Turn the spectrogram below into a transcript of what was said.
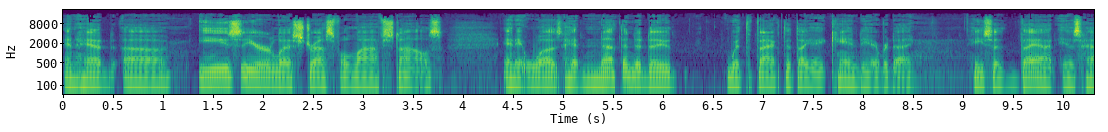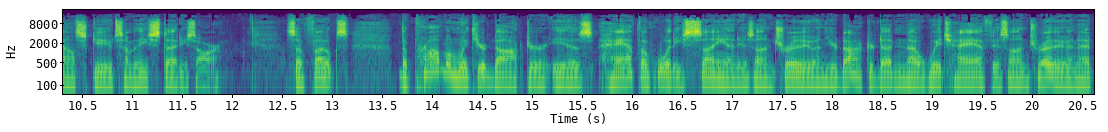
and had uh, easier, less stressful lifestyles. And it was had nothing to do with the fact that they ate candy every day. He said that is how skewed some of these studies are. So, folks, the problem with your doctor is half of what he's saying is untrue, and your doctor doesn't know which half is untrue, and that,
